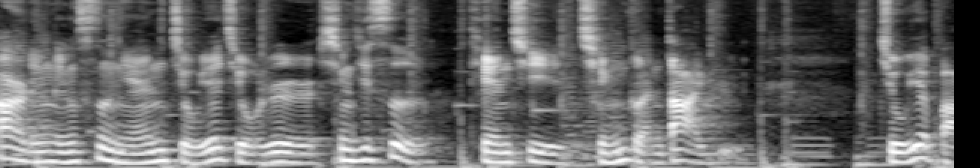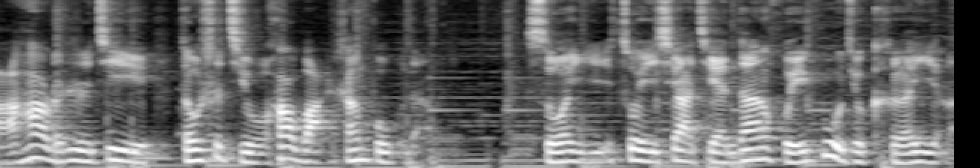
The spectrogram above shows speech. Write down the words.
二零零四年九月九日，星期四，天气晴转大雨。九月八号的日记都是九号晚上补的，所以做一下简单回顾就可以了。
